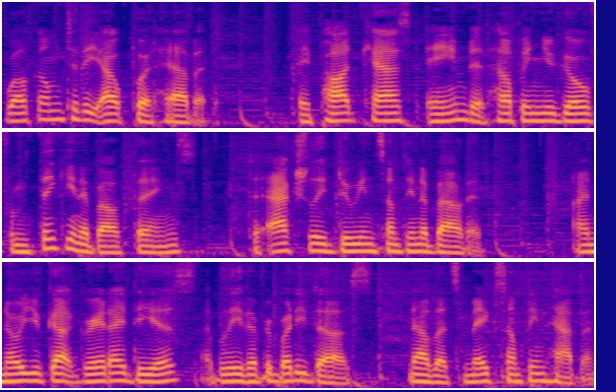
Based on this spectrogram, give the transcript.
Welcome to The Output Habit, a podcast aimed at helping you go from thinking about things to actually doing something about it. I know you've got great ideas. I believe everybody does. Now let's make something happen.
